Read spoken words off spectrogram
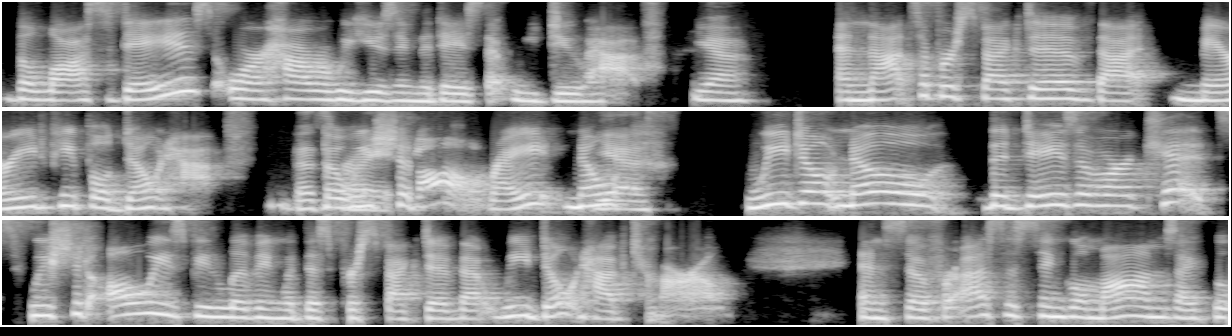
the lost days or how are we using the days that we do have. Yeah. And that's a perspective that married people don't have. That's but right. we should all, right? No, yes. we don't know the days of our kids. We should always be living with this perspective that we don't have tomorrow. And so for us as single moms, I b-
